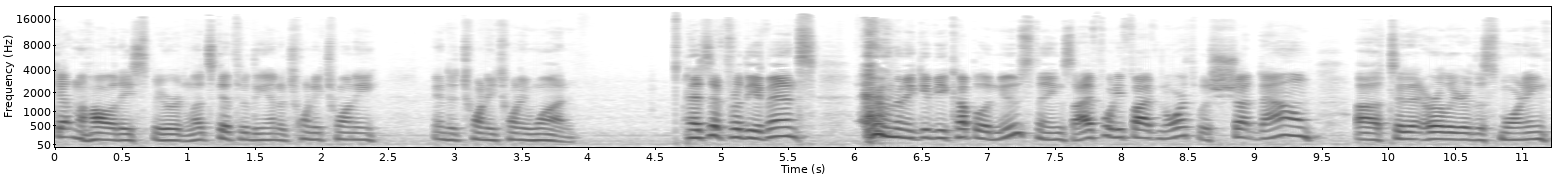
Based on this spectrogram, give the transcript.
Get in the holiday spirit, and let's get through the end of 2020 into 2021. That's it for the events. Let me give you a couple of news things. I 45 North was shut down uh, today, earlier this morning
